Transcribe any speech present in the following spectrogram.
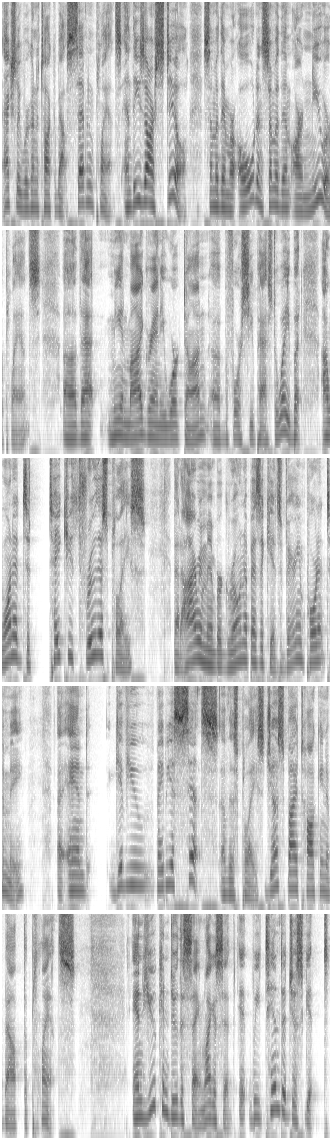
Actually, we're going to talk about seven plants, and these are still, some of them are old and some of them are newer plants uh, that me and my granny worked on uh, before she passed away. But I wanted to take you through this place that I remember growing up as a kid. It's very important to me. Uh, and give you maybe a sense of this place just by talking about the plants. And you can do the same. Like I said, it, we tend to just get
